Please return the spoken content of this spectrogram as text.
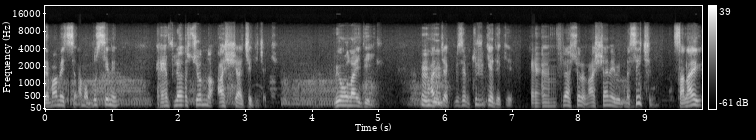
Devam etsin ama bu senin enflasyonunu aşağı çekecek. Bir olay değil. Ancak bizim Türkiye'deki enflasyonun aşağı inebilmesi için sanayi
